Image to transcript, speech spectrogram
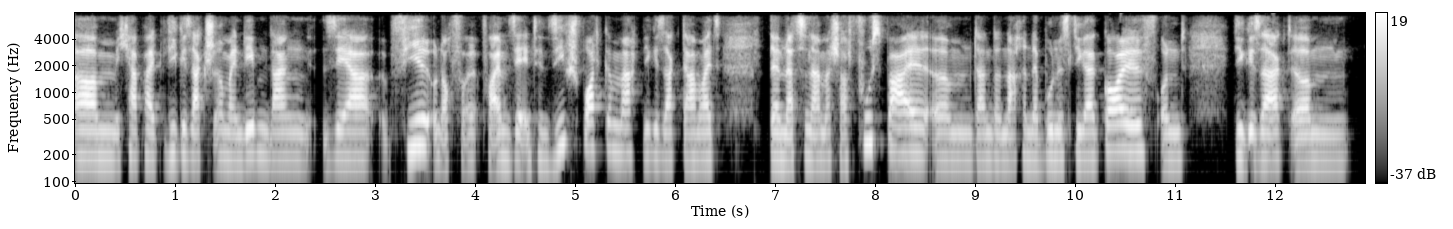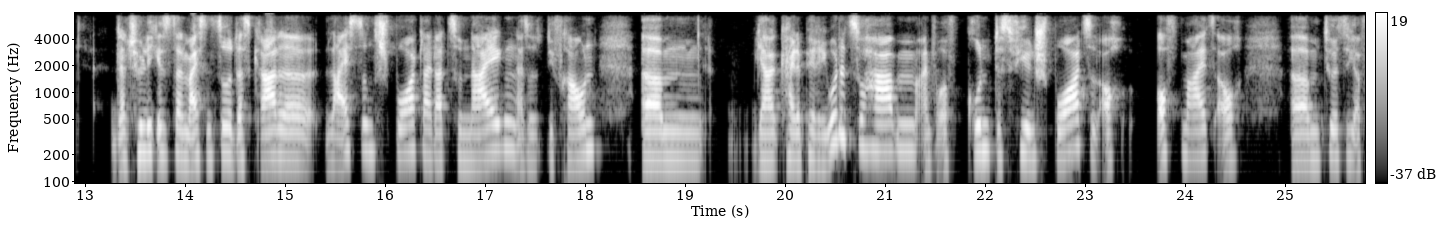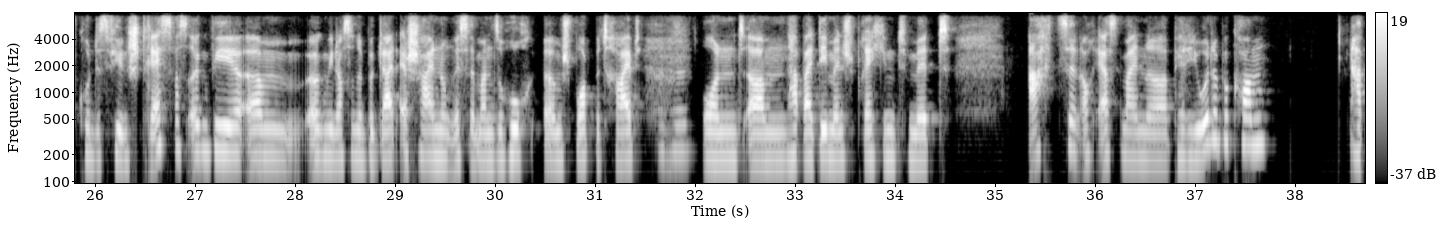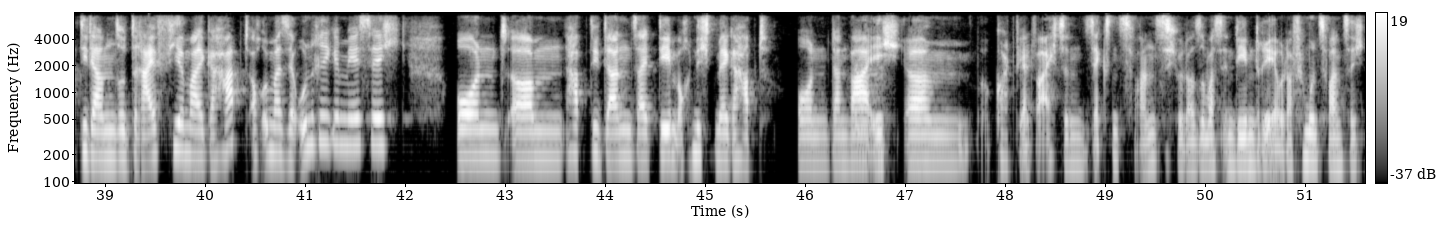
Ähm, ich habe halt, wie gesagt, schon mein Leben lang sehr viel und auch vor, vor allem sehr intensiv Sport gemacht. Wie gesagt, damals ähm, Nationalmannschaft Fußball, ähm, dann danach in der Bundesliga Golf und wie gesagt, ähm, natürlich ist es dann meistens so, dass gerade Leistungssportler dazu neigen, also die Frauen, ähm, ja keine Periode zu haben, einfach aufgrund des vielen Sports und auch oftmals auch ähm, zusätzlich aufgrund des vielen Stress, was irgendwie ähm, irgendwie noch so eine Begleiterscheinung ist, wenn man so hoch ähm, Sport betreibt. Mhm. Und ähm, habe halt dementsprechend mit 18 auch erst meine Periode bekommen. Hab die dann so drei, vier Mal gehabt, auch immer sehr unregelmäßig und ähm, habe die dann seitdem auch nicht mehr gehabt. Und dann war mhm. ich, ähm, oh Gott, wie alt war ich denn? 26 oder sowas in dem Dreh oder 25.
